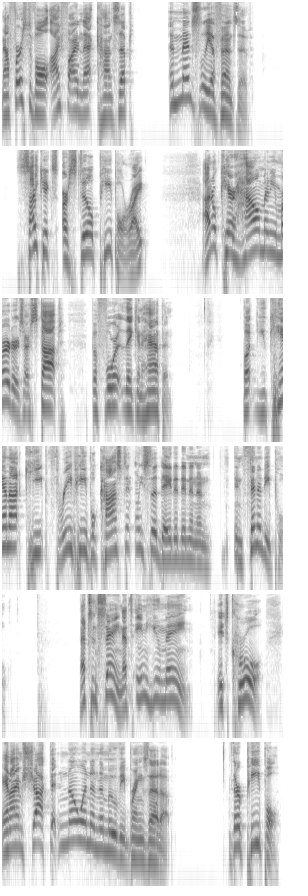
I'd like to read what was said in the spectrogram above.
Now, first of all, I find that concept immensely offensive. Psychics are still people, right? I don't care how many murders are stopped before they can happen. But you cannot keep three people constantly sedated in an infinity pool. That's insane. That's inhumane. It's cruel. And I am shocked that no one in the movie brings that up. They're people,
